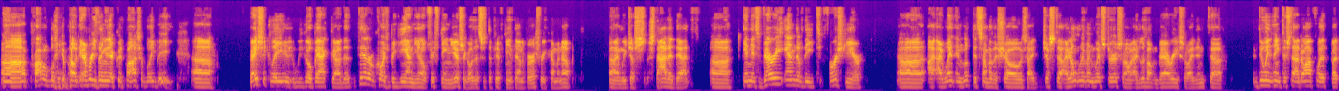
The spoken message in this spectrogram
Uh, probably about everything there could possibly be. Uh, basically, we go back. Uh, the theater, of course, began, you know, 15 years ago. This is the 15th anniversary coming up. Uh, and we just started that uh, in its very end of the t- first year, uh, I, I, went and looked at some of the shows. I just uh, I don't live in Worcester, so I live out in Barre, so I didn't uh, do anything to start off with. But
